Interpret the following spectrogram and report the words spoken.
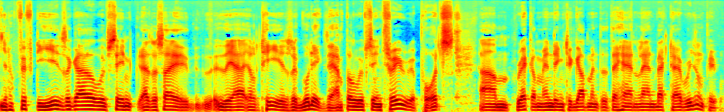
you know, 50 years ago. We've seen, as I say, the ALT is a good example. We've seen three reports um, recommending to government that they hand land back to Aboriginal people.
